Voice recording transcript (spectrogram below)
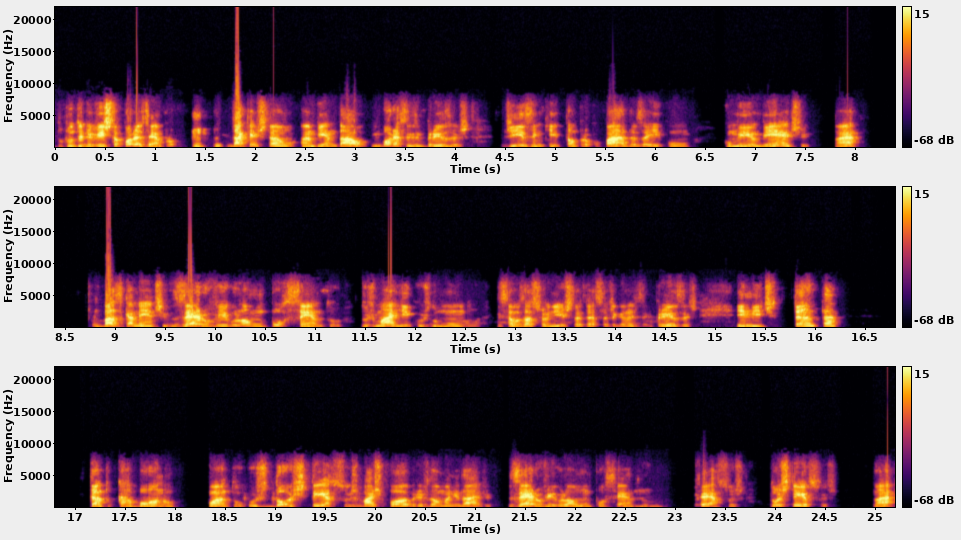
Do ponto de vista, por exemplo, da questão ambiental, embora essas empresas dizem que estão preocupadas aí com, com o meio ambiente, né, basicamente 0,1% dos mais ricos do mundo, que são os acionistas dessas grandes empresas, emite tanta, tanto carbono quanto os dois terços mais pobres da humanidade. 0,1% uhum. versus dois terços. Né?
